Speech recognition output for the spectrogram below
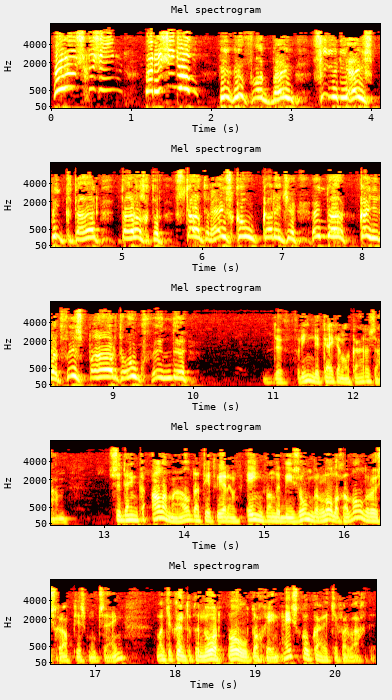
heus gezien? Waar is hij dan? Vlakbij, zie je die ijspiek daar? Daarachter staat een ijskookkarretje en daar kan je dat vispaard ook vinden. De vrienden kijken elkaar eens aan. Ze denken allemaal dat dit weer een, van de bijzonder lollige walrusgrapjes moet zijn, want je kunt op de Noordpool toch geen ijskookkarretje verwachten.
